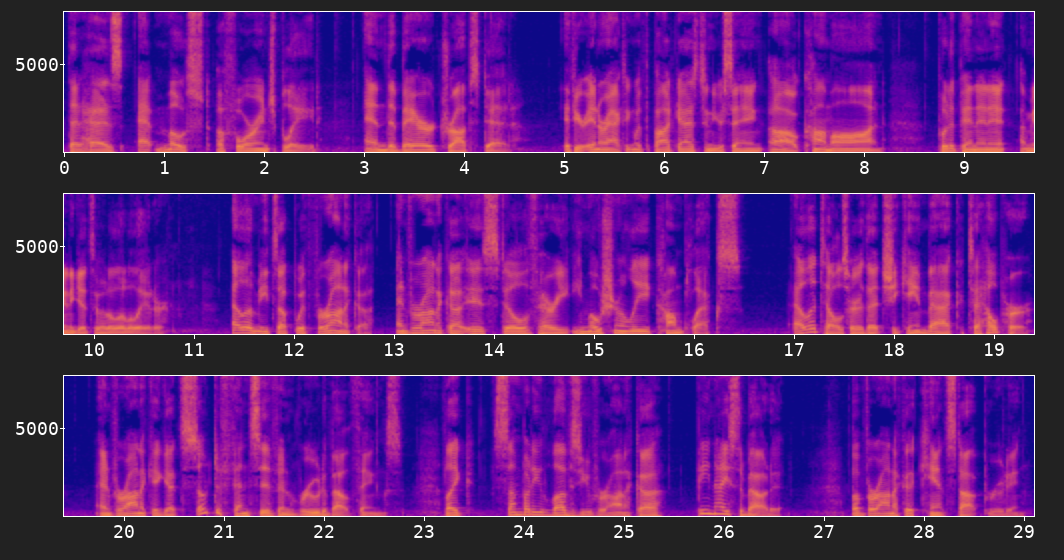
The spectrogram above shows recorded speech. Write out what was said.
that has at most a four inch blade, and the bear drops dead if you're interacting with the podcast and you're saying, oh, come on, put a pin in it, I'm going to get to it a little later. Ella meets up with Veronica, and Veronica is still very emotionally complex. Ella tells her that she came back to help her, and Veronica gets so defensive and rude about things. Like, somebody loves you, Veronica. Be nice about it. But Veronica can't stop brooding.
